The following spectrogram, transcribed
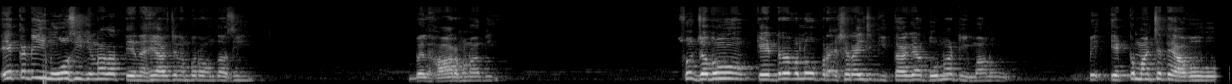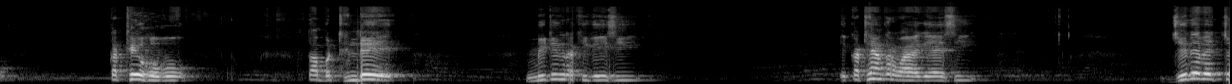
ਇੱਕ ਟੀਮ ਉਹ ਸੀ ਜਿਨ੍ਹਾਂ ਦਾ 3000 'ਚ ਨੰਬਰ ਆਉਂਦਾ ਸੀ ਬਿਲਹਾਰ ਹੋਣਾ ਦੀ। ਸੋ ਜਦੋਂ ਕੇਡਰ ਵੱਲੋਂ ਪ੍ਰੈਸ਼ਰਾਈਜ਼ ਕੀਤਾ ਗਿਆ, ਦੋਨਾਂ ਟੀਮਾਂ ਨੂੰ ਵੀ ਇੱਕ ਮੰਚ ਤੇ ਆਵੋ, ਇਕੱਠੇ ਹੋਵੋ, ਤਾਂ ਬਠਿੰਡੇ ਮੀਟਿੰਗ ਰੱਖੀ ਗਈ ਸੀ। ਇਕੱਠਿਆਂ ਕਰਵਾਇਆ ਗਿਆ ਸੀ, ਜਿਹਦੇ ਵਿੱਚ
